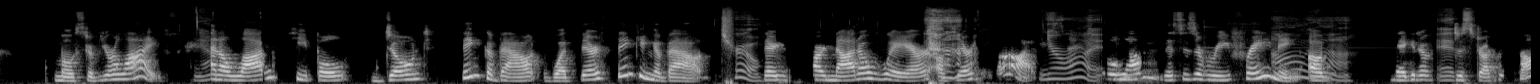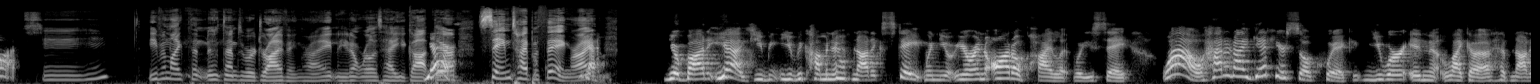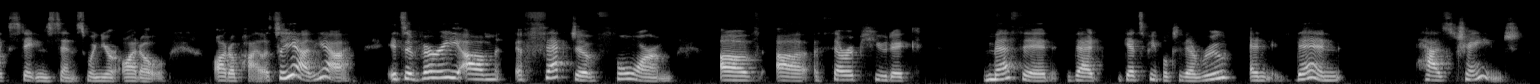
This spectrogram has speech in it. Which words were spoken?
most of your life. Yeah. And a lot of people don't think about what they're thinking about. True. They are not aware of their thoughts. You're right. So a lot of this is a reframing oh, of yeah. negative, it, destructive thoughts. Mm-hmm. Even like the times we were driving, right? And you don't realize how you got yeah. there. Same type of thing, right? Yeah. Your body, yeah, you you become in a hypnotic state when you're you're an autopilot. Where you say, "Wow, how did I get here so quick?" You were in like a hypnotic state in a sense when you're auto autopilot. So yeah, yeah, it's a very um, effective form of uh, a therapeutic method that gets people to their root and then has change.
